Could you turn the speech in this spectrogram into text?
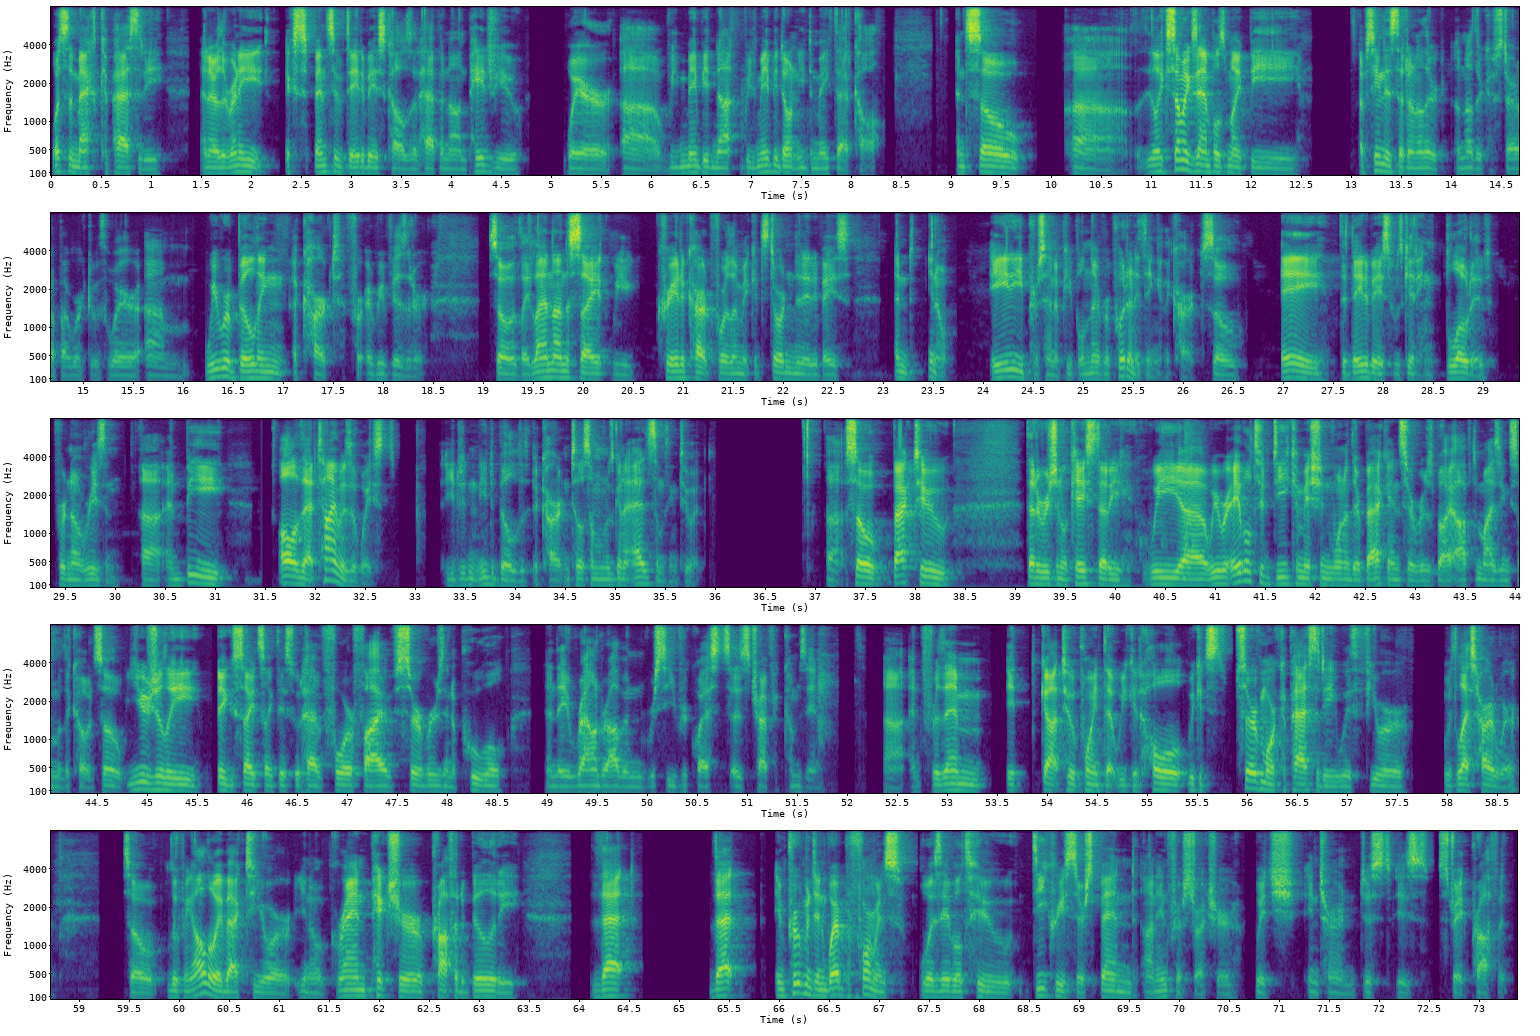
what's the max capacity, and are there any expensive database calls that happen on page view where uh, we maybe not we maybe don't need to make that call. And so uh, like some examples might be I've seen this at another another startup I worked with where um, we were building a cart for every visitor. So they land on the site, we create a cart for them, it gets stored in the database, and you know, eighty percent of people never put anything in the cart. So a the database was getting bloated for no reason, uh, and b all of that time is a waste. You didn't need to build a cart until someone was going to add something to it. Uh, so back to that original case study, we uh, we were able to decommission one of their backend servers by optimizing some of the code. So usually, big sites like this would have four or five servers in a pool, and they round robin receive requests as traffic comes in. Uh, and for them, it got to a point that we could hold, we could serve more capacity with fewer, with less hardware. So looping all the way back to your, you know, grand picture profitability, that that improvement in web performance was able to decrease their spend on infrastructure, which in turn just is straight profit.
